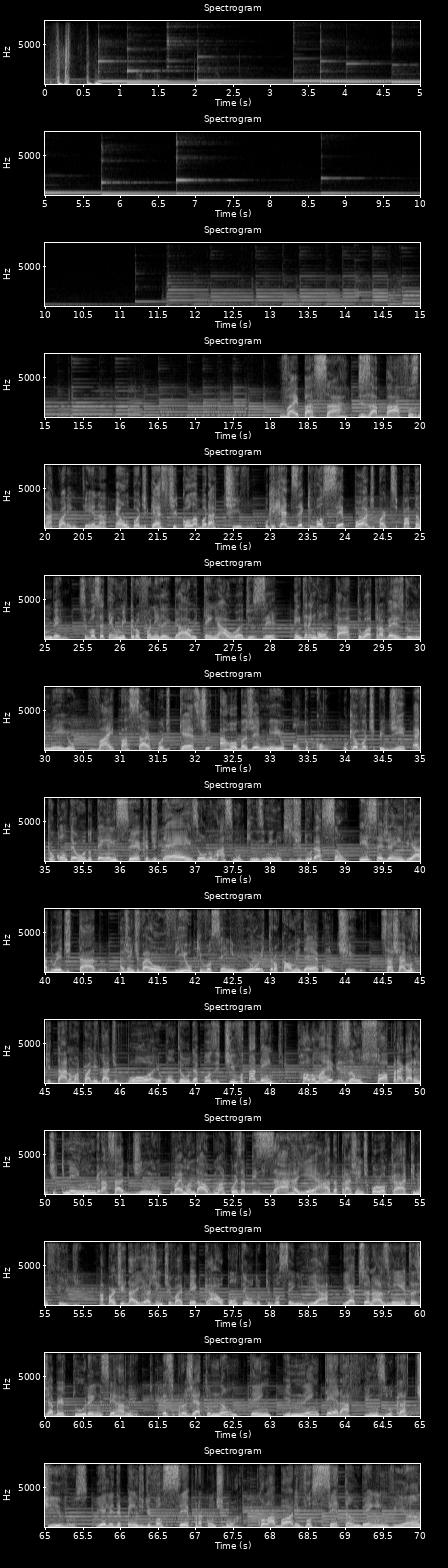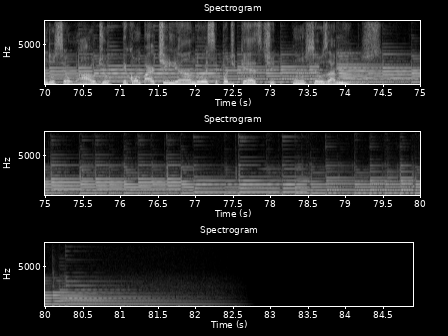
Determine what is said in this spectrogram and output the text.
Vai Passar, Desabafos na Quarentena é um podcast colaborativo, o que quer dizer que você pode participar também. Se você tem um microfone legal e tem algo a dizer, entre em contato através do e-mail vaipassarpodcast.gmail.com. O que eu vou te pedir é que o conteúdo tenha em cerca de 10 ou no máximo 15 minutos de duração e seja enviado editado. A gente vai ouvir o que você enviou e trocar uma ideia contigo. Se acharmos que tá numa qualidade boa e o conteúdo é positivo, tá dentro. Rola uma revisão só para garantir que nenhum engraçadinho vai mandar alguma coisa bizarra e errada pra gente colocar aqui no feed. A partir daí, a gente vai pegar o conteúdo que você enviar e adicionar as vinhetas de abertura e encerramento. Esse projeto não tem e nem terá fins lucrativos, e ele depende de você para continuar. Colabore você também enviando o seu áudio e compartilhando esse podcast com seus amigos.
